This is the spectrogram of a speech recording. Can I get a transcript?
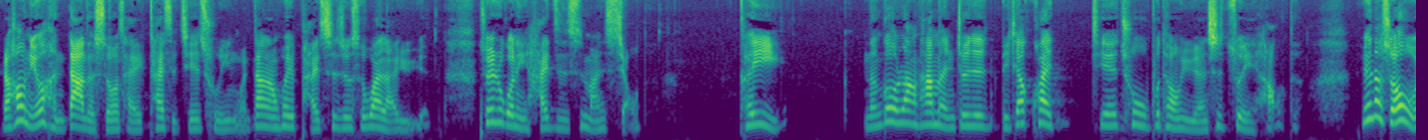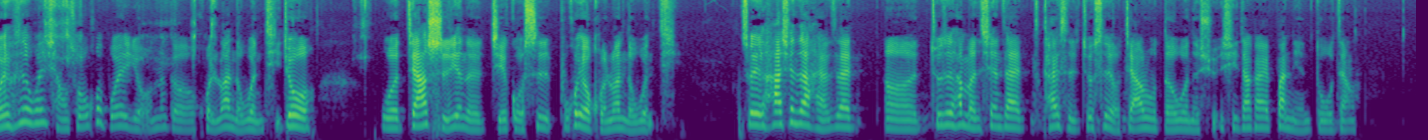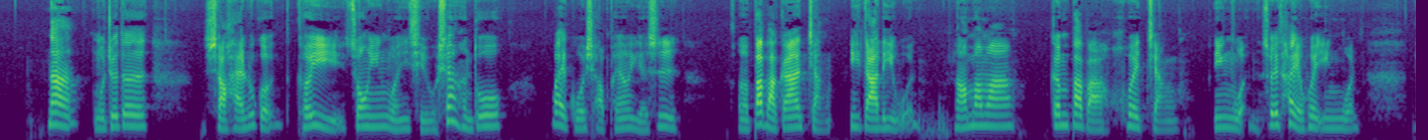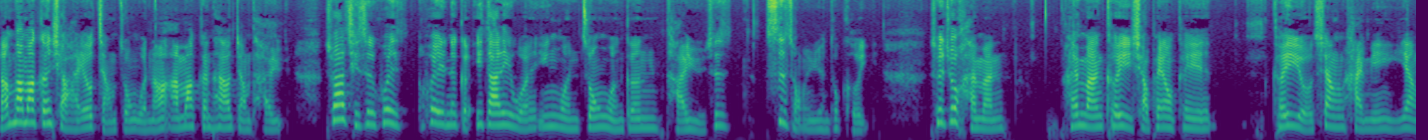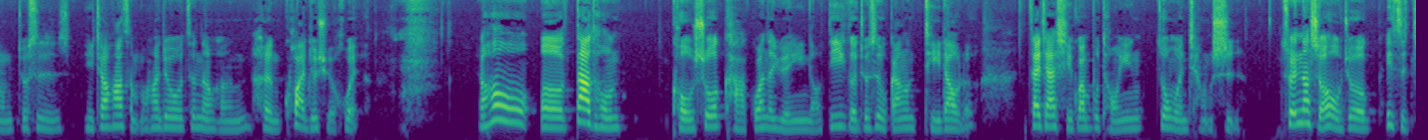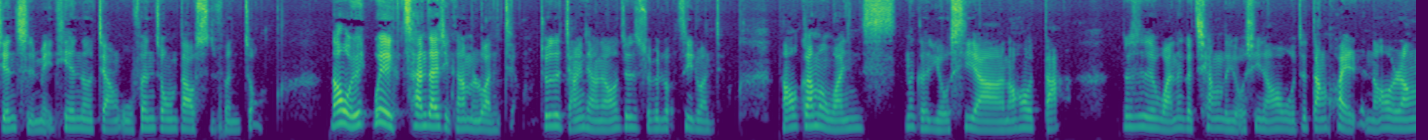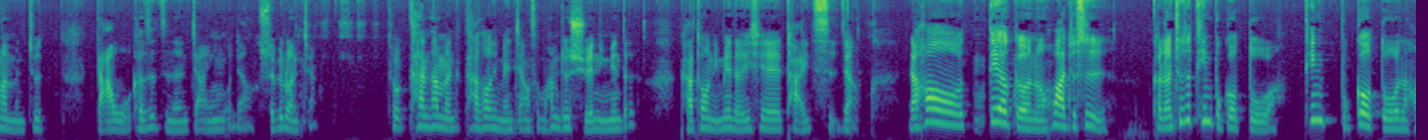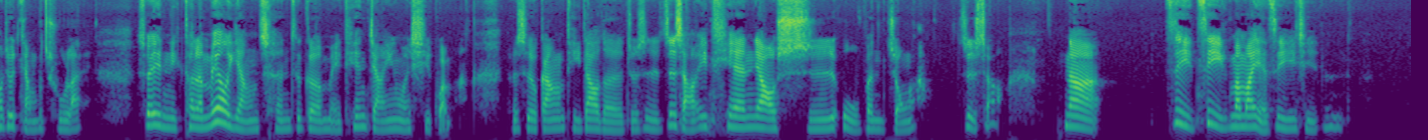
然后你又很大的时候才开始接触英文，当然会排斥就是外来语言。所以如果你孩子是蛮小的，可以能够让他们就是比较快接触不同语言是最好的。因为那时候我也是会想说，会不会有那个混乱的问题，就。我家实验的结果是不会有混乱的问题，所以他现在还在呃，就是他们现在开始就是有加入德文的学习，大概半年多这样。那我觉得小孩如果可以中英文一起，像很多外国小朋友也是，呃，爸爸跟他讲意大利文，然后妈妈跟爸爸会讲英文，所以他也会英文，然后妈妈跟小孩又讲中文，然后阿妈跟他要讲台语。所以他其实会会那个意大利文、英文、中文跟台语，就是四种语言都可以，所以就还蛮还蛮可以，小朋友可以可以有像海绵一样，就是你教他什么，他就真的很很快就学会了。然后呃，大同口说卡关的原因哦。第一个就是我刚刚提到的，在家习惯不同，因中文强势，所以那时候我就一直坚持每天呢讲五分钟到十分钟，然后我我也掺在一起跟他们乱讲，就是讲一讲，然后就是随便乱自己乱讲，然后跟他们玩那个游戏啊，然后打就是玩那个枪的游戏，然后我就当坏人，然后让他们就打我，可是只能讲英文这样随便乱讲。就看他们卡通里面讲什么，他们就学里面的卡通里面的一些台词这样。然后第二个的话，就是可能就是听不够多啊，听不够多，然后就讲不出来。所以你可能没有养成这个每天讲英文习惯嘛。就是我刚刚提到的，就是至少一天要十五分钟啊，至少。那自己自己妈妈也自己一起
